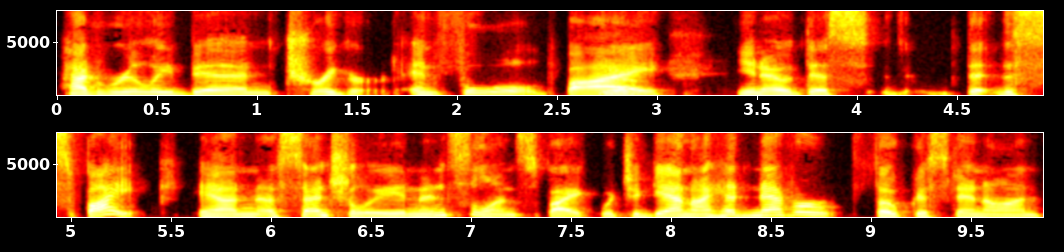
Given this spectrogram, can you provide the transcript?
had really been triggered and fooled by yeah. you know this the, the spike and essentially an insulin spike which again i had never focused in on.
